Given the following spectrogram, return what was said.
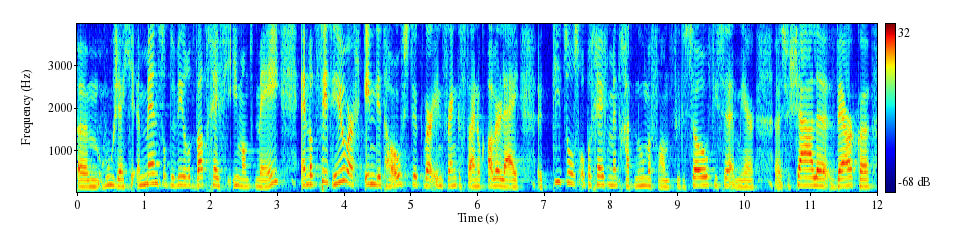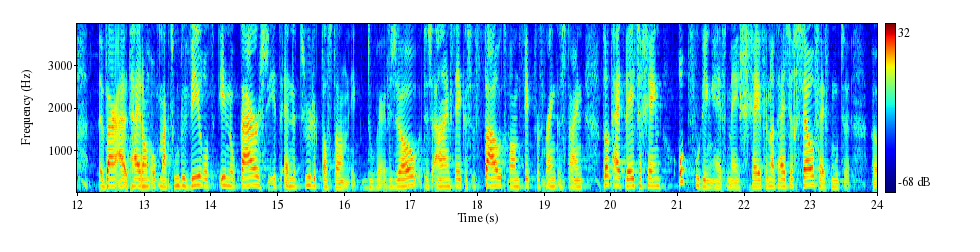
um, hoe zet je een mens op de wereld, wat geef je iemand mee. En dat zit heel erg in dit hoofdstuk waarin Frankenstein ook allerlei uh, titels op een gegeven moment gaat noemen van filosofische en meer sociale werken, waaruit hij dan opmaakt hoe de wereld in elkaar elkaar zit. En natuurlijk pas dan, ik doe weer even zo, tussen aanhalingstekens de fout van Victor Frankenstein, dat hij het wezen geen opvoeding heeft meegegeven en dat hij zichzelf heeft moeten uh,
